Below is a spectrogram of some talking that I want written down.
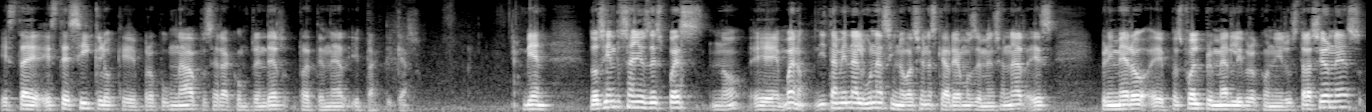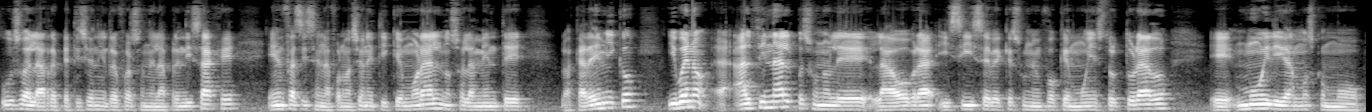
este, este ciclo que propugnaba pues era comprender, retener y practicar. Bien, 200 años después, ¿no? Eh, bueno, y también algunas innovaciones que habríamos de mencionar es, primero, eh, pues fue el primer libro con ilustraciones, uso de la repetición y refuerzo en el aprendizaje, énfasis en la formación ética y moral, no solamente lo académico. Y bueno, al final, pues uno lee la obra y sí se ve que es un enfoque muy estructurado, eh, muy, digamos, como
